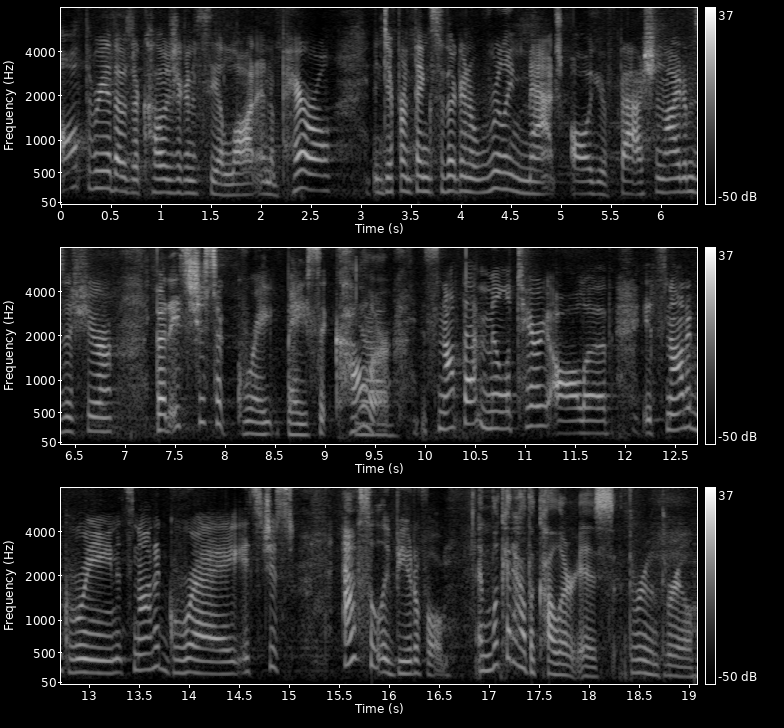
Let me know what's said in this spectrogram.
all three of those are colors you're going to see a lot in apparel and different things. So they're going to really match all your fashion items this year. But it's just a great basic color. Yeah. It's not that military olive. It's not a green. It's not a gray. It's just absolutely beautiful. And look at how the color is through and through.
